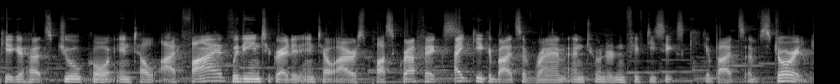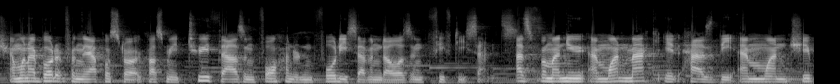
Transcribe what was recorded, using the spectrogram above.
gigahertz dual core Intel i5 with the integrated Intel Iris Plus graphics, 8 gigabytes of RAM and 250 256 gigabytes of storage. And when I bought it from the Apple Store, it cost me $2,447.50. As for my new M1 Mac, it has the M1 chip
